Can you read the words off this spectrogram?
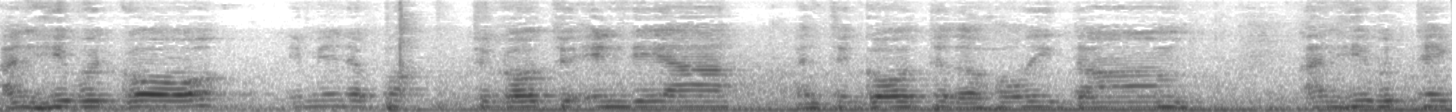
And he would go, he made a point to go to India and to go to the Holy Dham and he would take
